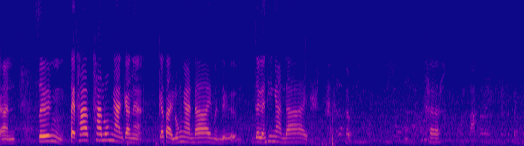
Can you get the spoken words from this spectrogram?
กัน ซึ่งแต่ถ้าถ้าร่วมงานกันอะกระต่ายร่วมงานได้เหมือนเดิม เจอกันที่งานได้แบบนี้รสนิยมค่ะค่ะคนรักอะไรอย่างนี้ยังจะเป็นไง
